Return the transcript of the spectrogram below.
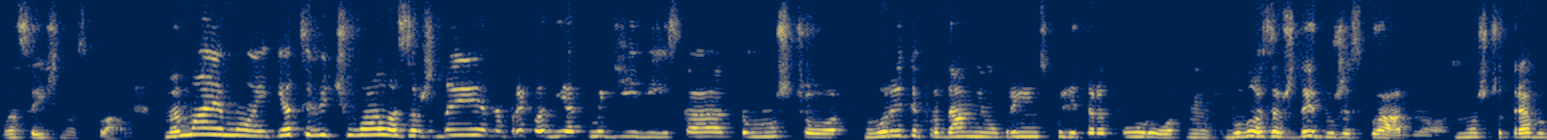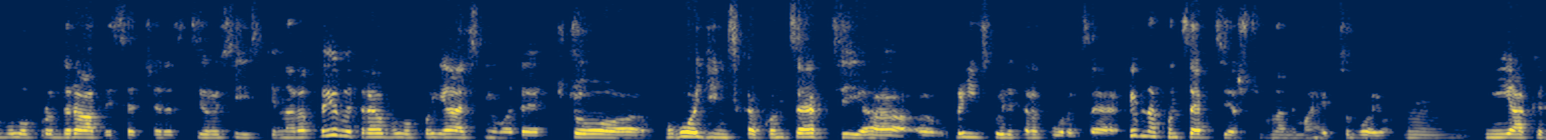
класично склав. Ми маємо, я це відчувала завжди, наприклад, як медієвістка, тому що говорити про давню українську літературу було завжди дуже складно, тому що треба було продиратися через ці російські наративи. Треба було пояснювати, що погодінська концепція е, української літератури це хибна концепція, що вона не має під собою ніяких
